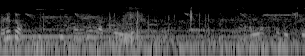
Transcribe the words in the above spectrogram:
দেখেছ? কি সুন্দর লাগছে ভালো লাগছে দেখতে।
